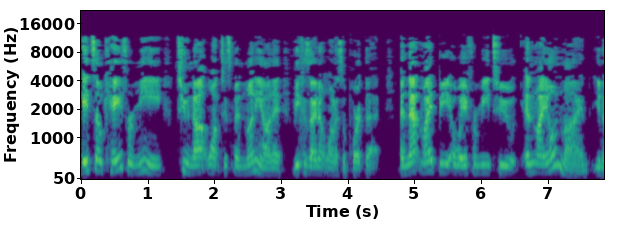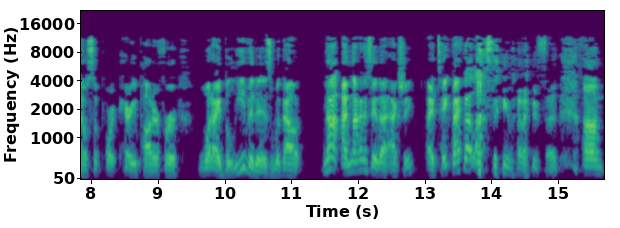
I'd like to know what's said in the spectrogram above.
It's okay for me to not want to spend money on it because I don't want to support that. And that might be a way for me to, in my own mind, you know, support Harry Potter for what I believe it is without Not, I'm not gonna say that actually. I take back that last thing that I said. Um,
